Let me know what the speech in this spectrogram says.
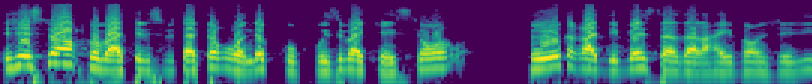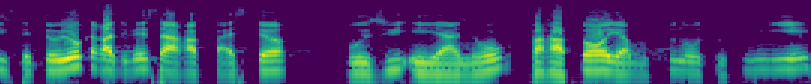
J'espère que les téléspectateurs vont poser ma question. Toyo kaka devait à évangéliste, Toyo kaka devait à pasteur Bozui et Yano par rapport à Moutuno Toutounie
